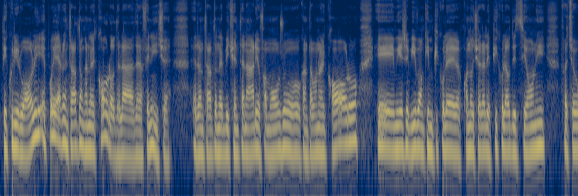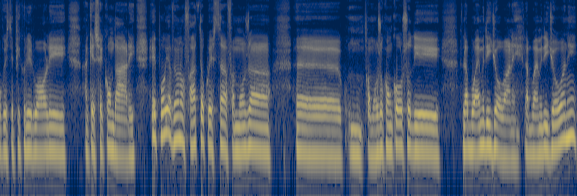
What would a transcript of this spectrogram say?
piccoli ruoli e poi ero entrato anche nel coro della, della, Fenice, ero entrato nel bicentenario famoso, cantavo nel coro e mi esibivo anche in piccole, quando c'erano le piccole audizioni facevo questi piccoli ruoli anche secondari. E poi avevano fatto questa famosa, eh, famoso concorso di la Bohème di Giovani, la Bohème di Giovani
